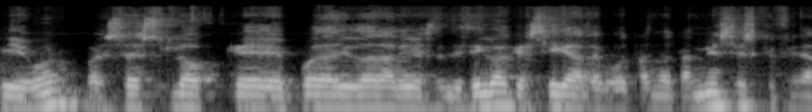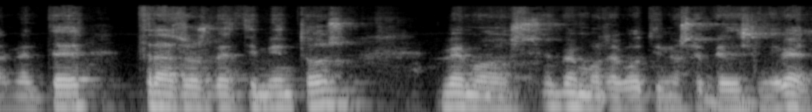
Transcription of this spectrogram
y bueno, pues es lo que puede ayudar al IBEX 35 a que siga rebotando también si es que finalmente tras los vencimientos vemos, vemos rebote y no se pierde ese nivel.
